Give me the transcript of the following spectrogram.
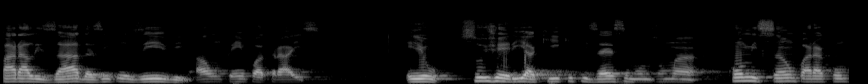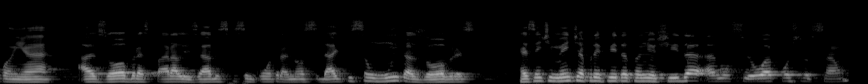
paralisadas, inclusive há um tempo atrás eu sugeri aqui que fizéssemos uma comissão para acompanhar as obras paralisadas que se encontram na nossa cidade, que são muitas obras. Recentemente, a prefeita Tânia Yoshida anunciou a construção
